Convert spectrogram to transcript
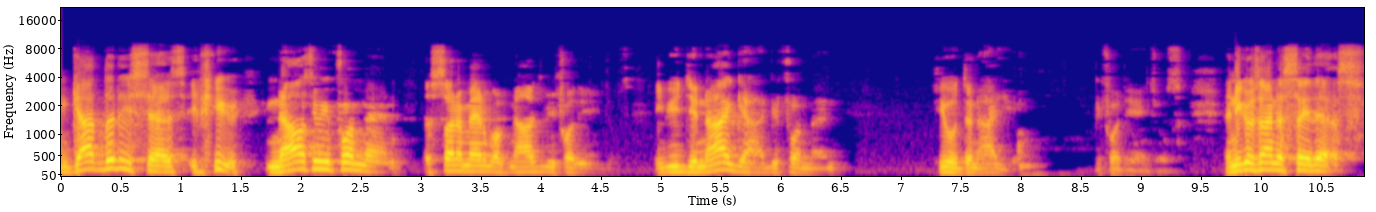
And God literally says, if you acknowledge me before men, the Son of Man will acknowledge before the angels. If you deny God before men, he will deny you before the angels. And he goes on to say this.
